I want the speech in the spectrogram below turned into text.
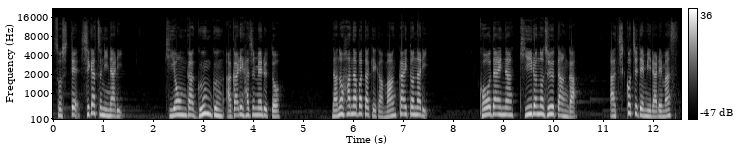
そして4月になり、気温がぐんぐん上がり始めると、菜の花畑が満開となり、広大な黄色の絨毯があちこちで見られます。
